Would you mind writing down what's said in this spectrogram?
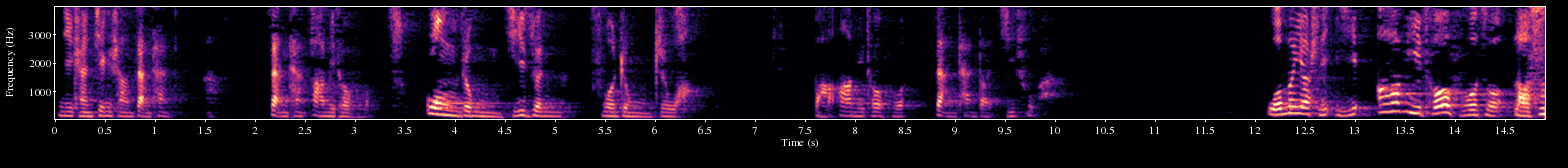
你看经上赞叹啊，赞叹阿弥陀佛，光中极尊，佛中之王，把阿弥陀佛赞叹到极处啊。我们要是以阿弥陀佛做老师，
